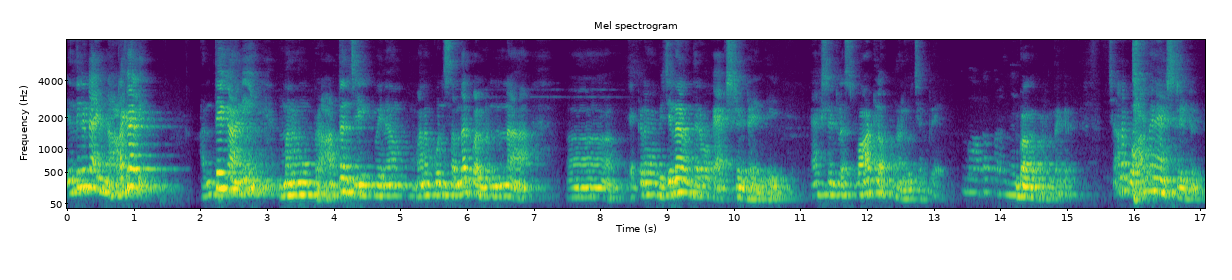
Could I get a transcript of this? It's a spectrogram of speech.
ఎందుకంటే ఆయన అడగాలి. అంతేగాని మనము ప్రార్థన చేయకపోయినా మనం కొన్ని సందర్భాల్లో నిన్న ఎక్కడ విజయనగరం దగ్గర ఒక యాక్సిడెంట్ అయింది. యాక్సిడెంట్లో స్పాట్లో నలుగురు చనిపోయారు. భోగపురం దగ్గర. చాలా ఘోరమైన యాక్సిడెంట్.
